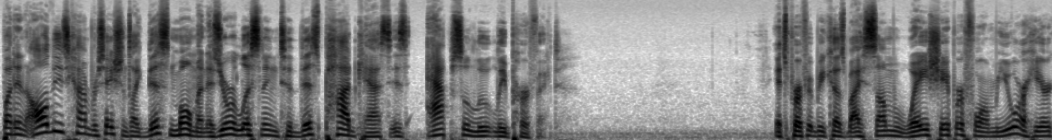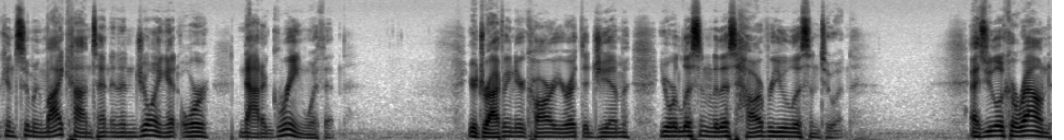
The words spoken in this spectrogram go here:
But in all these conversations, like this moment as you're listening to this podcast, is absolutely perfect. It's perfect because by some way, shape, or form, you are here consuming my content and enjoying it or not agreeing with it. You're driving your car, you're at the gym, you're listening to this however you listen to it. As you look around,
